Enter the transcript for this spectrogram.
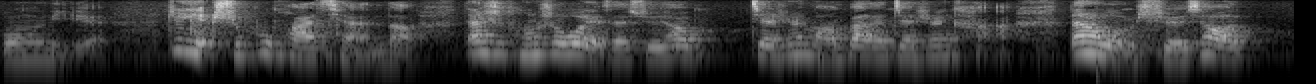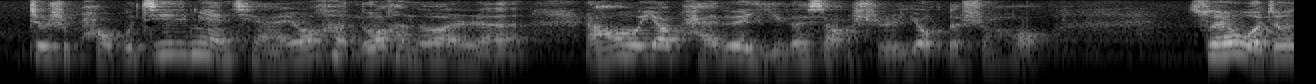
公里，这也是不花钱的。但是同时，我也在学校健身房办了健身卡，但是我们学校。就是跑步机面前有很多很多的人，然后要排队一个小时，有的时候，所以我就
